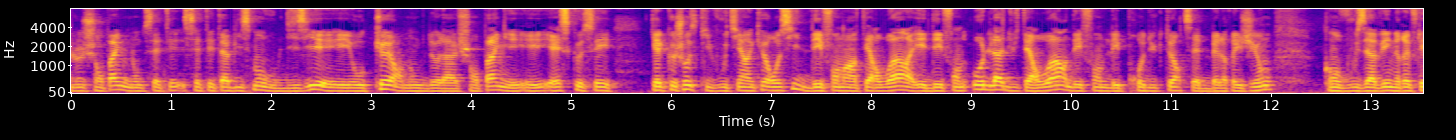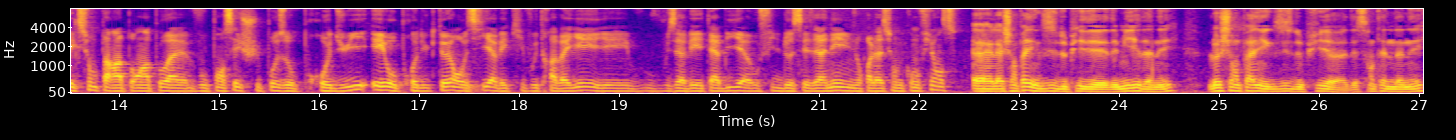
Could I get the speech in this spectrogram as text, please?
Le champagne donc cet, cet établissement vous le disiez est au cœur donc de la Champagne et est-ce que c'est quelque chose qui vous tient à cœur aussi, défendre un terroir et défendre au-delà du terroir, défendre les producteurs de cette belle région. Quand vous avez une réflexion par rapport un peu à, vous pensez, je suppose, aux produits et aux producteurs aussi avec qui vous travaillez et vous avez établi au fil de ces années une relation de confiance. Euh, la Champagne existe depuis des, milliers d'années. Le Champagne existe depuis euh, des centaines d'années.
